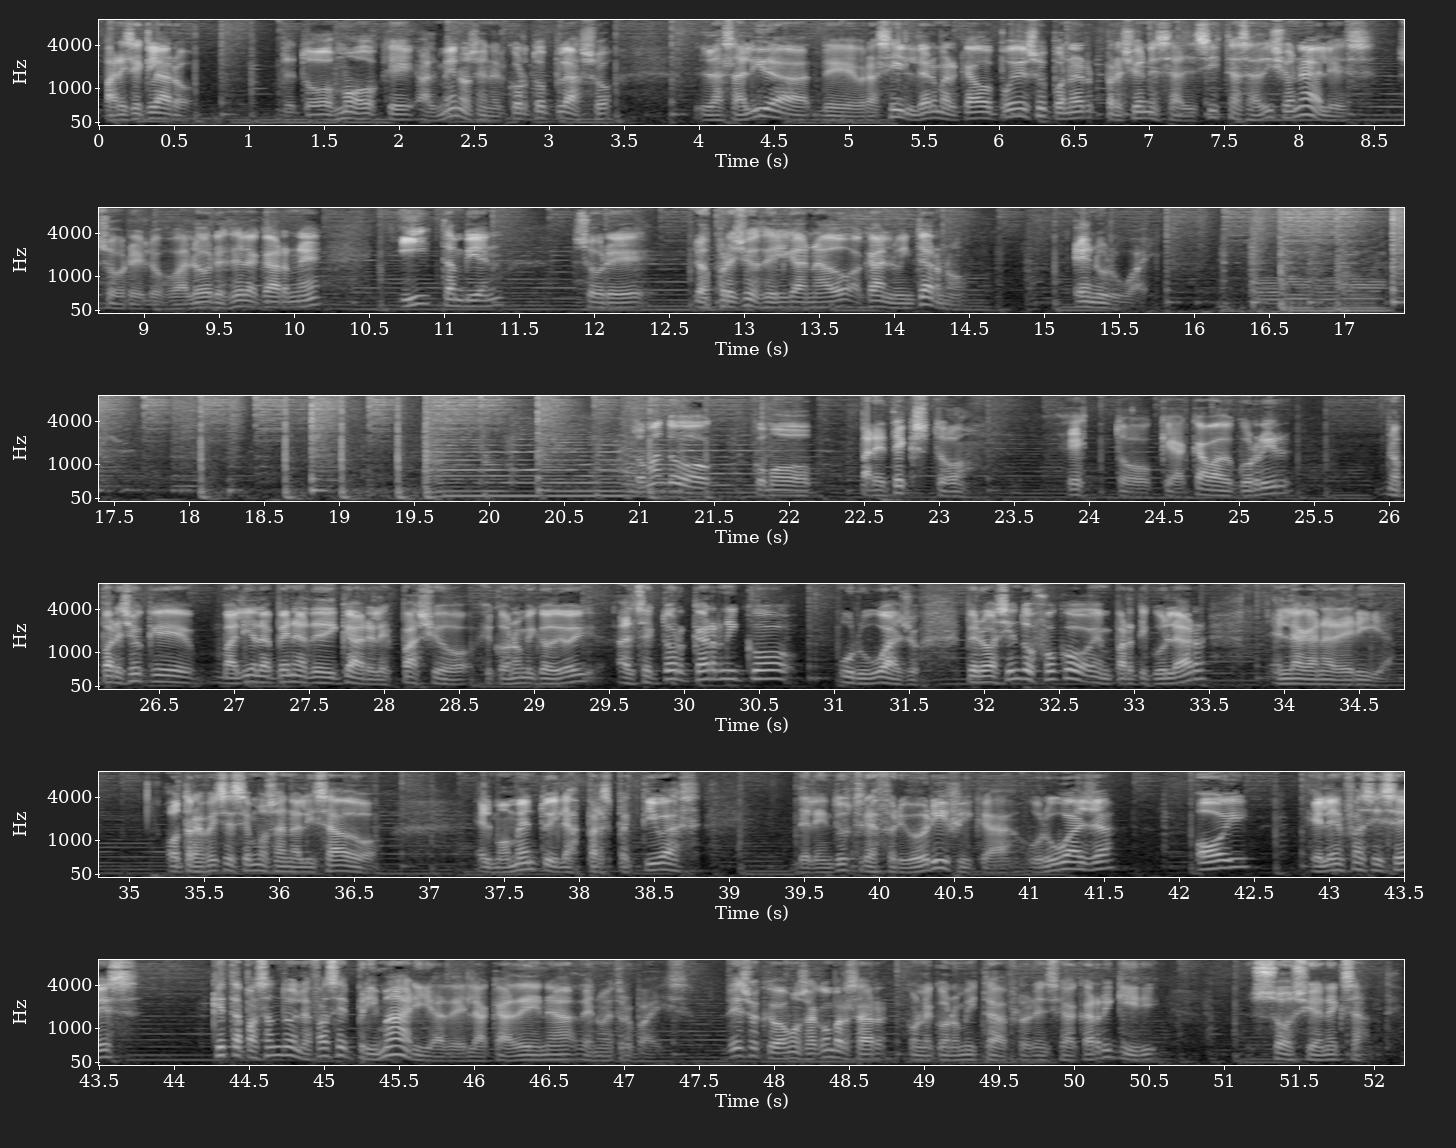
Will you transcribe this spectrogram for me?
Parece claro, de todos modos, que al menos en el corto plazo, la salida de Brasil del mercado puede suponer presiones alcistas adicionales sobre los valores de la carne y también sobre los precios del ganado acá en lo interno, en Uruguay. Tomando como pretexto esto que acaba de ocurrir, nos pareció que valía la pena dedicar el espacio económico de hoy al sector cárnico uruguayo, pero haciendo foco en particular en la ganadería. Otras veces hemos analizado el momento y las perspectivas de la industria frigorífica uruguaya. Hoy el énfasis es qué está pasando en la fase primaria de la cadena de nuestro país. De eso es que vamos a conversar con la economista Florencia Carriquiri, socia en Exante.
